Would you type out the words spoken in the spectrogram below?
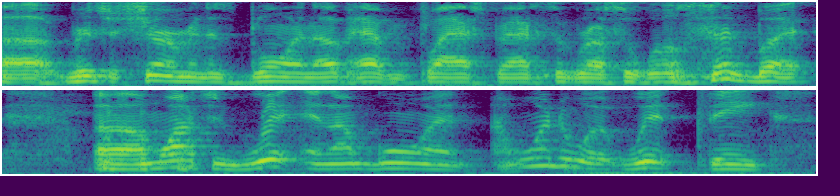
uh, Richard Sherman is blowing up, having flashbacks of Russell Wilson. But uh, I'm watching Whit, and I'm going, I wonder what Whit thinks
